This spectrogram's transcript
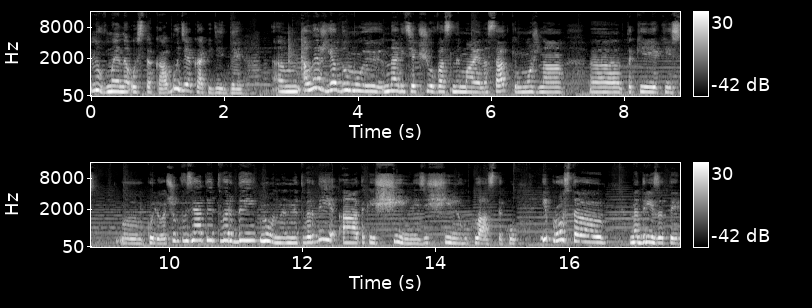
Ну, в мене ось така, будь-яка підійде. Ем, але ж я думаю, навіть якщо у вас немає насадки, можна такий якийсь е, кульочок взяти твердий, ну не, твердий, а такий щільний зі щільного пластику, і просто надрізати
